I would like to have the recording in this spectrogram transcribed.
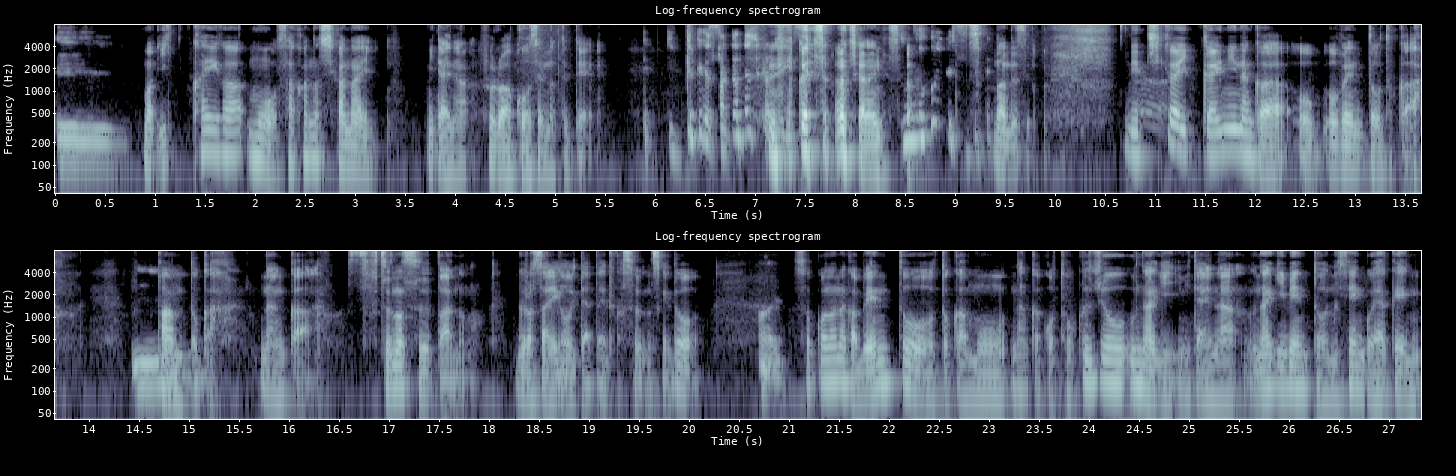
えー、まあ1階がもう魚しかないみたいなフロア構成になってて、一回が魚しかないんで1す階魚しかないんですすよ。ごいですね。なんですよ。で、地下1階になんかおお弁当とかうん。パンとか、なんか普通のスーパーのグロッサリーが置いてあったりとかするんですけど、はい。そこのなんか弁当とかもなんかこう特上うなぎみたいなうなぎ弁当2500円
